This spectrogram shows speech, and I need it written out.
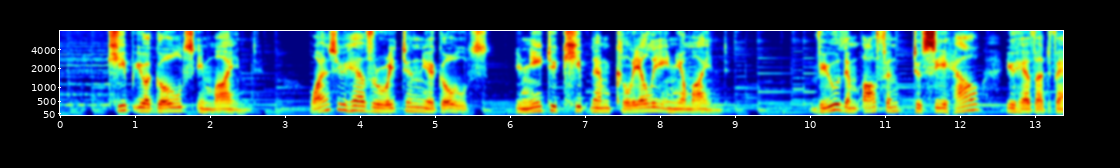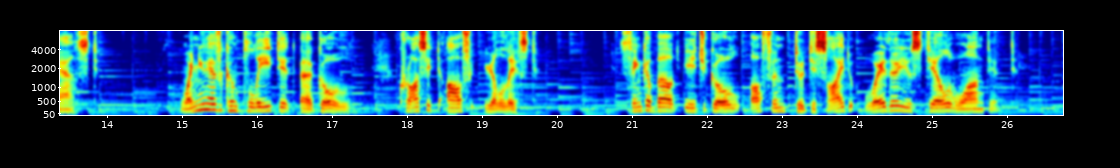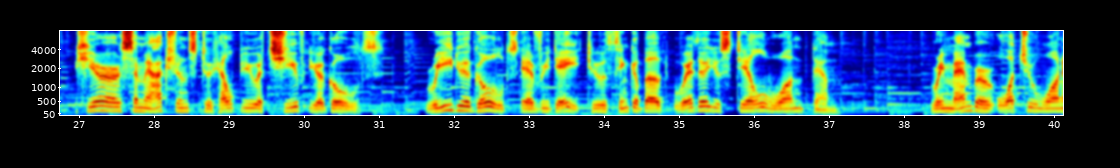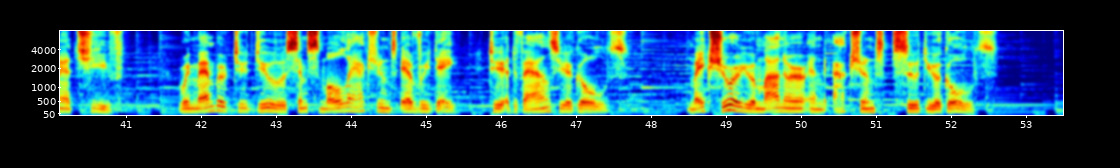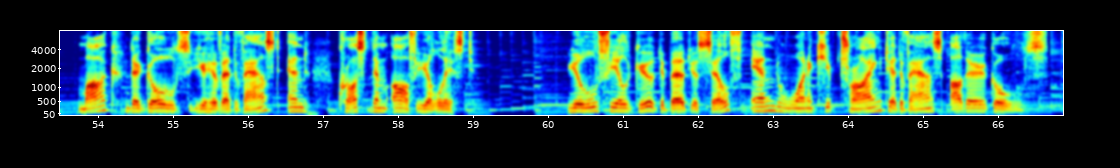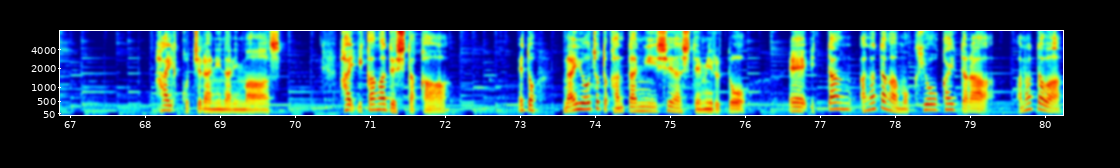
Keep your goals in mind Once you have written your goals you need to keep them clearly in your mind View them often to see how you have advanced When you have completed a goal, cross it off your list. Think about each goal often to decide whether you still want it. Here are some actions to help you achieve your goals. Read your goals every day to think about whether you still want them. Remember what you want to achieve Remember to do some small actions every day to advance your goals. Make sure your manner and actions suit your goals. Mark the goals you have advanced and cross them off your list. You'll feel good about yourself and want to keep trying to advance other goals. はい、こちらになります。 はい、いかがでしたか？えっと、内容をちょっと簡単にシェアしてみると、えー、一旦あなたが目標を書いたら、あなたは、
